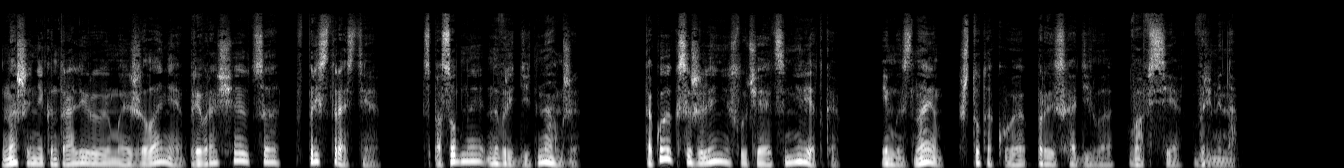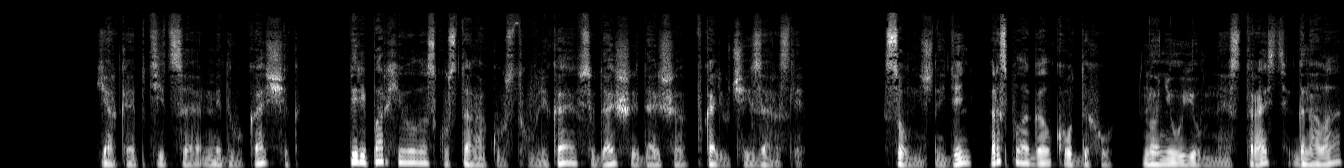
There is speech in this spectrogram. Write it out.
наши неконтролируемые желания превращаются в пристрастия, способные навредить нам же. Такое, к сожалению, случается нередко, и мы знаем, что такое происходило во все времена. Яркая птица-медоуказчик перепархивала с куста на куст, увлекая все дальше и дальше в колючие заросли. Солнечный день располагал к отдыху, но неуемная страсть гнала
